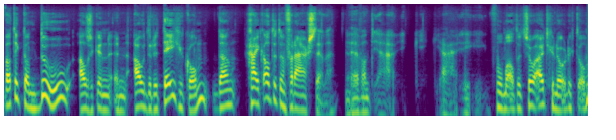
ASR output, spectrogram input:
wat ik dan doe, als ik een, een oudere tegenkom, dan ga ik altijd een vraag stellen. Hm. Uh, want ja ik, ik, ja, ik voel me altijd zo uitgenodigd om,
